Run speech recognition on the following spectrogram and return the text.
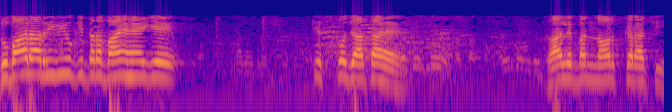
دوبارہ ریویو کی طرف آئے ہیں یہ کس کو جاتا ہے؟ غالباً نارتھ کراچی۔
